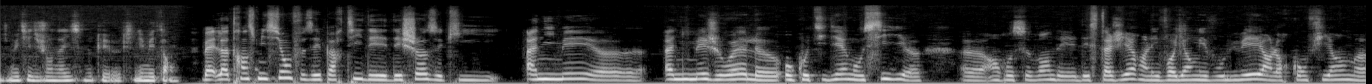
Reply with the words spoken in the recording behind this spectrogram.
du métier du journalisme qu'il aimait tant. Ben, la transmission faisait partie des, des choses qui animaient, euh, animaient Joël euh, au quotidien aussi. Euh, euh, en recevant des, des, stagiaires, en les voyant évoluer, en leur confiant euh,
